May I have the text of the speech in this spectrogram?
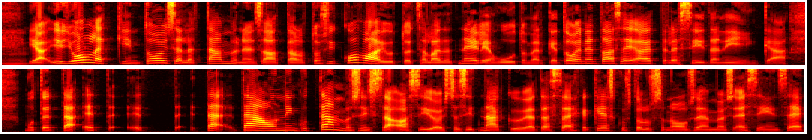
Mm. Ja, ja jollekin toiselle tämmöinen saattaa olla tosi kova juttu, että sä laitat neljä huutomerkkiä, toinen taas ei ajattele siitä niinkään. Mutta että, että, että tämä on niinku tämmöisissä asioissa sit näkyy, ja tässä ehkä keskustelussa nousee myös esiin se,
